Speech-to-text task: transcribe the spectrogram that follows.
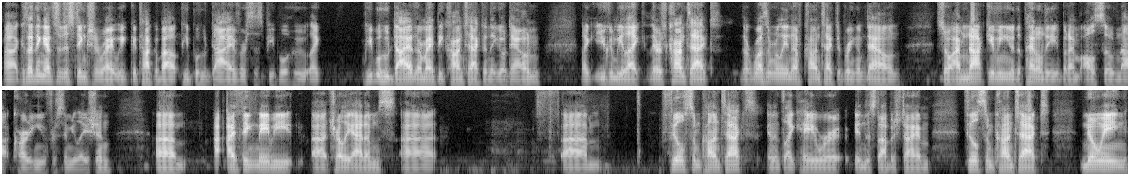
Because I think that's a distinction, right? We could talk about people who dive versus people who like people who dive. There might be contact and they go down. Like you can be like, there's contact. There wasn't really enough contact to bring them down. So I'm not giving you the penalty, but I'm also not carding you for simulation. Um, I, think maybe uh, Charlie Adams uh, f- um, feels some contact, and it's like, hey, we're in the stoppage time. Feels some contact, knowing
